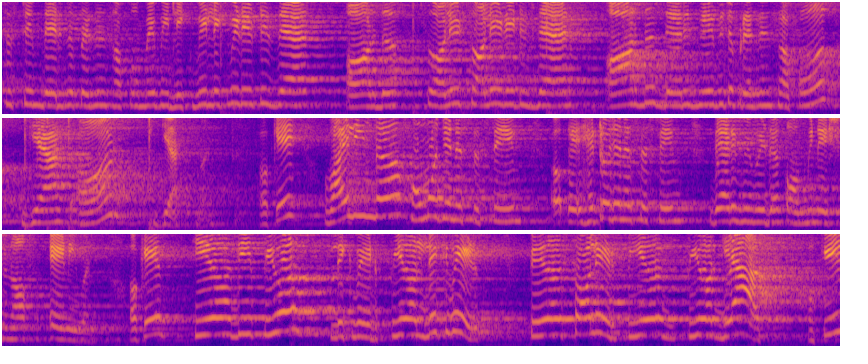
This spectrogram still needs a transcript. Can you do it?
system there is a presence of oh, maybe liquid liquid it is there or the solid solid it is there. Or the there will be the presence of a gas or gas one. Okay? While in the homogeneous system okay heterogeneous system there will be the combination of anyone okay? Here the pure liquid pure liquid pure solid pure pure gas okay?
